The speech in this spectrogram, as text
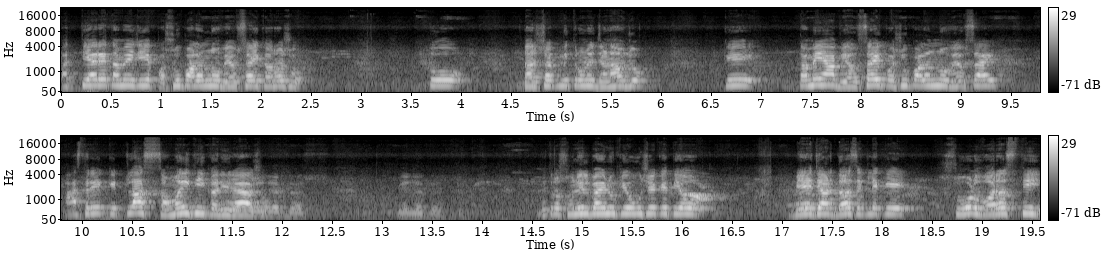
અત્યારે તમે જે પશુપાલનનો વ્યવસાય કરો છો, તો દર્શક મિત્રોને જણાવજો કે તમે આ વ્યવસાય, પશુપાલનનો વ્યવસાય આશરે કેટલા સમયથી કરી રહ્યા છો? મિત્રો સુનિલભાઈનું કેવું છે કે તેઓ બે હજાર દસ એટલે કે સોળ વર્ષથી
